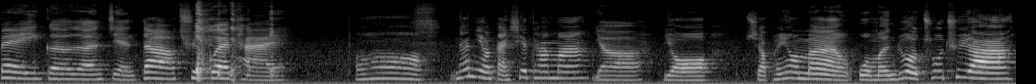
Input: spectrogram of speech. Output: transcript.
被一个人捡到去柜台。哦，那你有感谢他吗？有。有。小朋友们，我们如果出去啊，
